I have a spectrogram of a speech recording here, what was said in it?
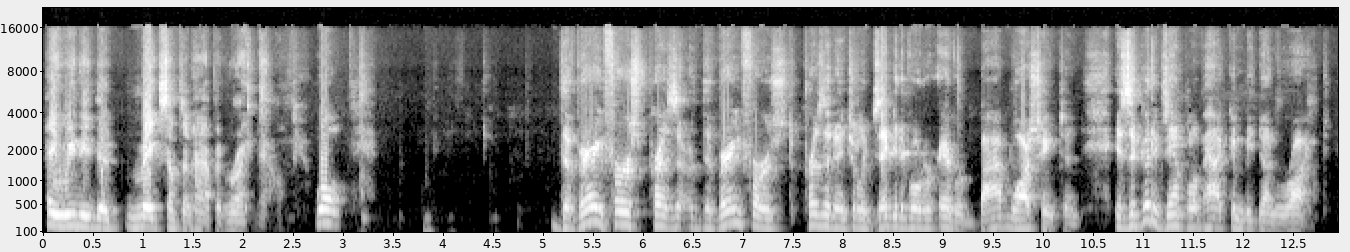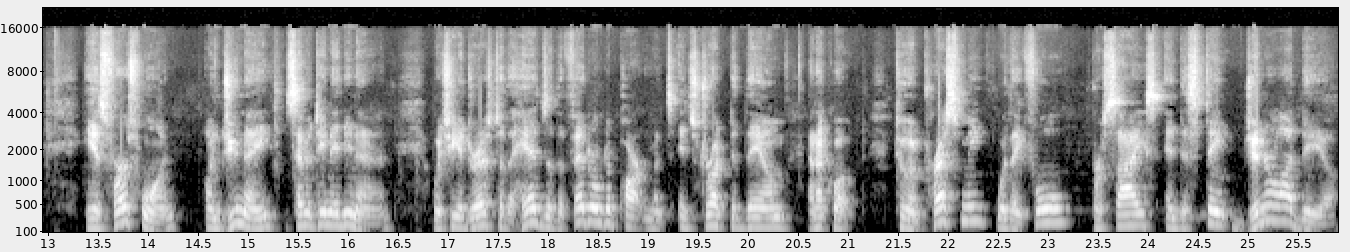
hey, we need to make something happen right now. Well, the very first president, the very first presidential executive order ever by Washington is a good example of how it can be done right. His first one on June 8, 1789, which he addressed to the heads of the federal departments, instructed them, and I quote, to impress me with a full, precise, and distinct general idea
